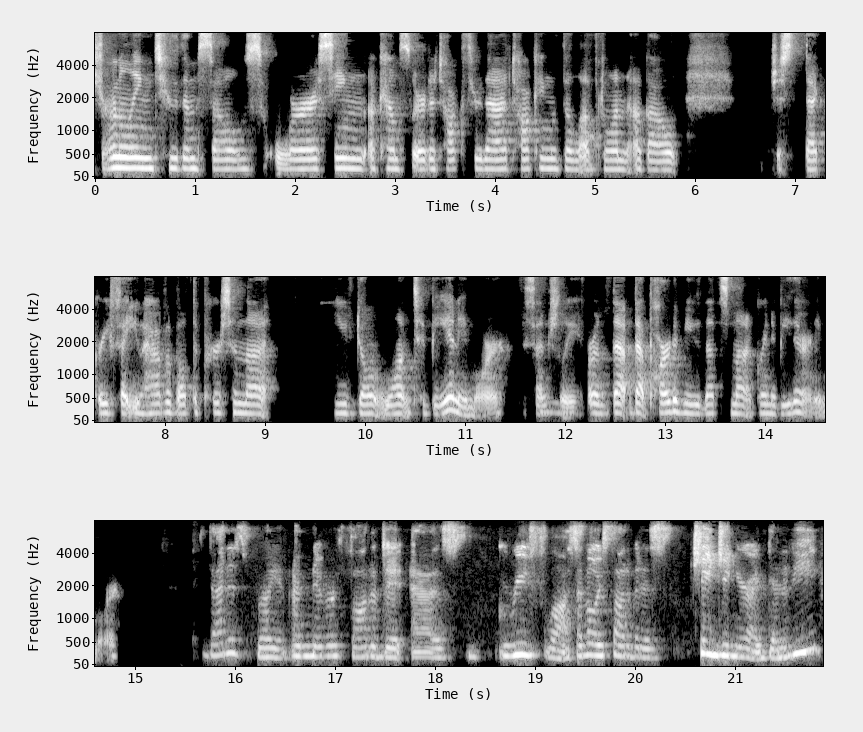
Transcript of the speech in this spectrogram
journaling to themselves or seeing a counselor to talk through that talking with a loved one about just that grief that you have about the person that you don't want to be anymore essentially mm-hmm. or that that part of you that's not going to be there anymore. That is brilliant. I've never thought of it as grief loss. I've always thought of it as changing your identity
